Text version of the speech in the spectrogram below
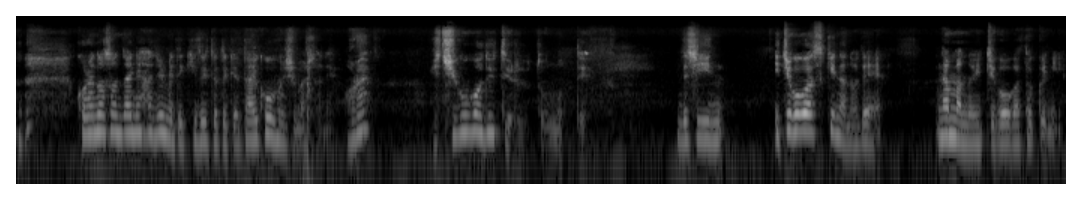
これの存在に初めて気づいた時は大興奮しましたね。あれ？いちごが出てると思って。私、いちごが好きなので、生のいちごが特に。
